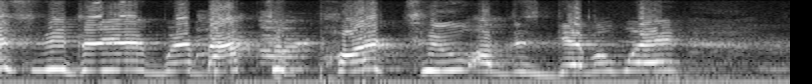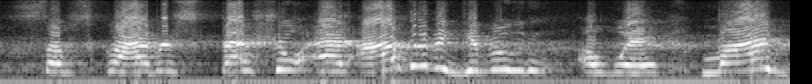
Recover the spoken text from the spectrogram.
it's me, We're back to part two of this giveaway subscriber special, and I'm gonna be giving away my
